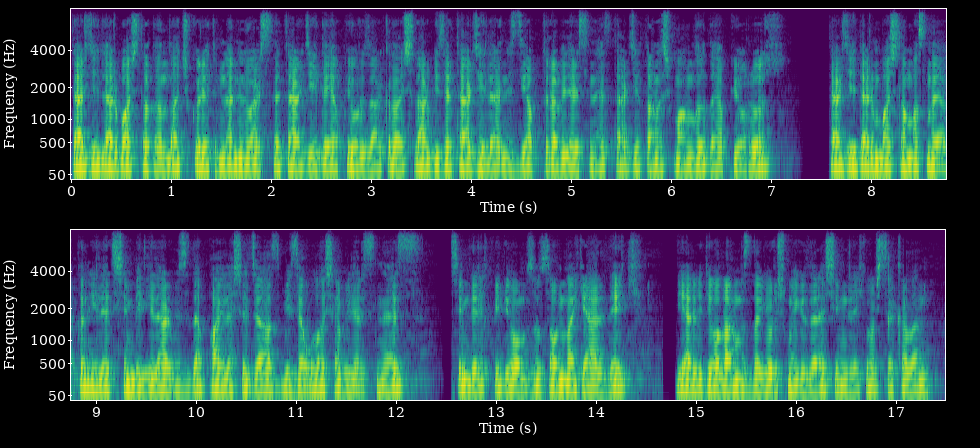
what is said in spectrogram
Tercihler başladığında açık öğretimden üniversite tercihi de yapıyoruz arkadaşlar. Bize tercihlerinizi yaptırabilirsiniz. Tercih danışmanlığı da yapıyoruz. Tercihlerin başlamasına yakın iletişim bilgilerimizi de paylaşacağız. Bize ulaşabilirsiniz. Şimdilik videomuzun sonuna geldik. Diğer videolarımızda görüşmek üzere. Şimdilik hoşçakalın.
